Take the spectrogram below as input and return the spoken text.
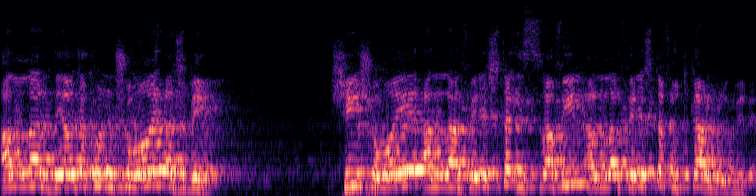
আল্লাহর দেওয়া যখন সময় আসবে, সেই সময়ে আল্লাহর ফেরেস্তা ইসরাফিল, আল্লাহর ফেরেস্তা ফুৎকার বলবে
